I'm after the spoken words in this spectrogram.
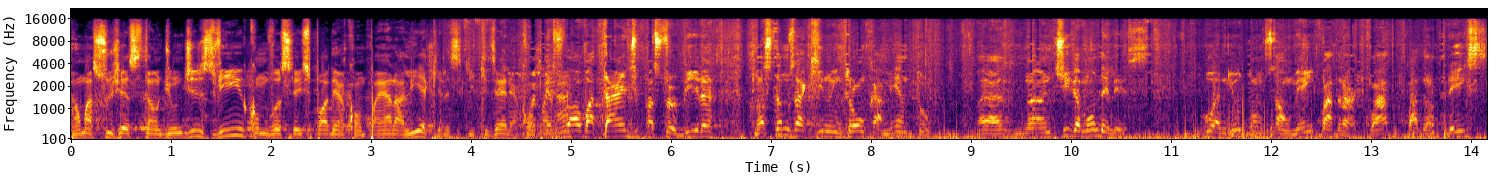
é uma sugestão de um desvio, como vocês podem acompanhar ali, aqueles que quiserem acompanhar. Oi, pessoal, boa tarde, Pastor Bira. Nós estamos aqui no entroncamento uh, na antiga Mondelez. Rua Newton Salmen, quadra 4, quadra 3,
